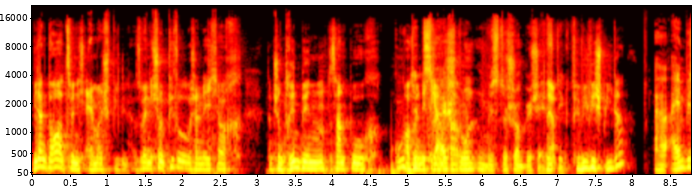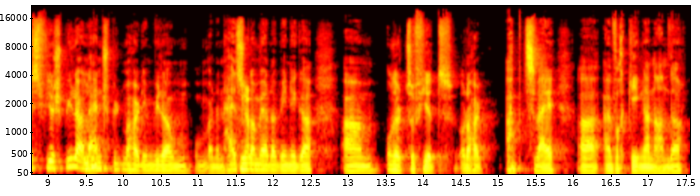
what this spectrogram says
Wie lange dauert es, wenn ich einmal spiele? Also wenn ich schon ein bisschen wahrscheinlich auch dann schon drin bin, das Handbuch. Gute zwei Stunden bist du schon beschäftigt. Ja. Für wie viele Spieler? Äh, ein bis vier Spieler. Mhm. Allein spielt man halt eben wieder um, um einen Highscore ja. mehr oder weniger. Ähm, und halt zu viert oder halt ab zwei äh, einfach gegeneinander.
